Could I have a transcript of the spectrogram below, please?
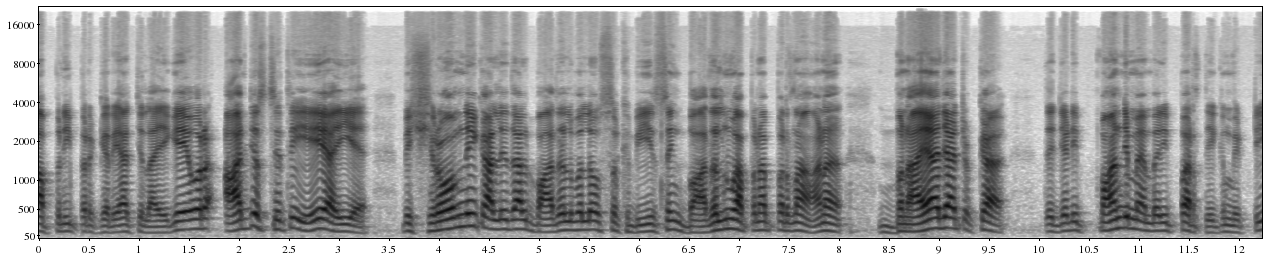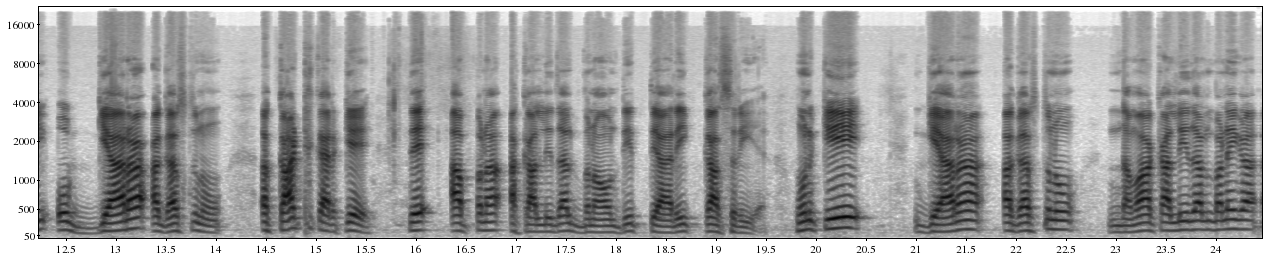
ਆਪਣੀ ਪ੍ਰਕਿਰਿਆ ਚਲਾਏਗੇ ਔਰ ਅੱਜ ਸਥਿਤੀ ਇਹ ਆਈ ਹੈ ਵੀ ਸ਼੍ਰੋਮਣੀ ਅਕਾਲੀ ਦਲ ਬਾਦਲ ਵੱਲੋਂ ਸੁਖਬੀਰ ਸਿੰਘ ਬਾਦਲ ਨੂੰ ਆਪਣਾ ਪ੍ਰਧਾਨ ਬਣਾਇਆ ਜਾ ਚੁੱਕਾ ਤੇ ਜਿਹੜੀ ਪੰਜ ਮੈਂਬਰੀ ਭਰਤੀ ਕਮੇਟੀ ਉਹ 11 ਅਗਸਤ ਨੂੰ ਇਕੱਠ ਕਰਕੇ ਤੇ ਆਪਣਾ ਅਕਾਲੀ ਦਲ ਬਣਾਉਣ ਦੀ ਤਿਆਰੀ ਕੱਸ ਰਹੀ ਹੈ। ਹੁਣ ਕੀ 11 ਅਗਸਤ ਨੂੰ ਨਵਾਂ ਅਕਾਲੀ ਦਲ ਬਣੇਗਾ?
